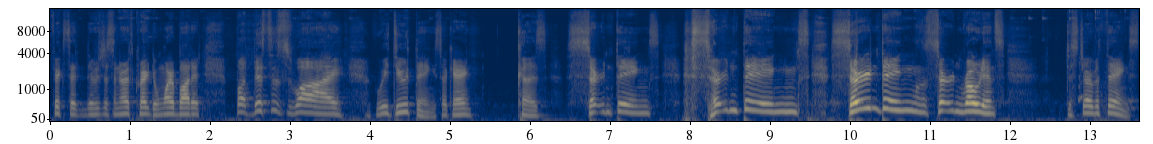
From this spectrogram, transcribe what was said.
Fix it. There was just an earthquake. Don't worry about it. But this is why we do things, okay? Because certain things, certain things, certain things, certain rodents disturb things.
